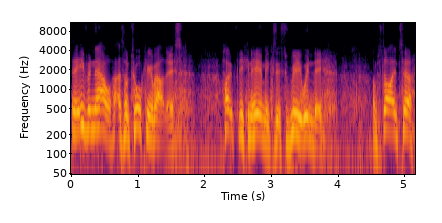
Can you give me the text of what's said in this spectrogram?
and even now, as I'm talking about this, hopefully you can hear me because it's really windy. I'm starting to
